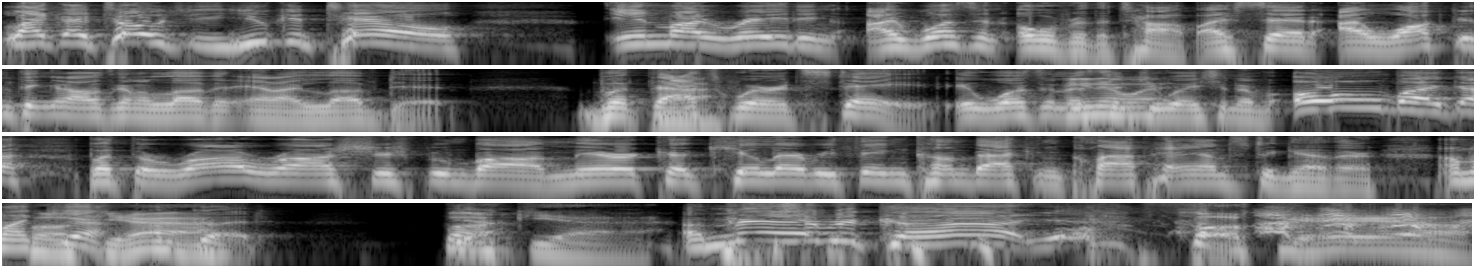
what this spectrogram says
like I told you, you could tell in my rating, I wasn't over the top. I said I walked in thinking I was going to love it, and I loved it. But that's Yeah. where it stayed. It wasn't a You know what? situation of, oh my God. But the rah rah shish boom ba, America, kill everything, come back and clap hands together. I'm like, yeah, yeah. I'm good. Fuck yeah. America. yeah. Fuck yeah.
